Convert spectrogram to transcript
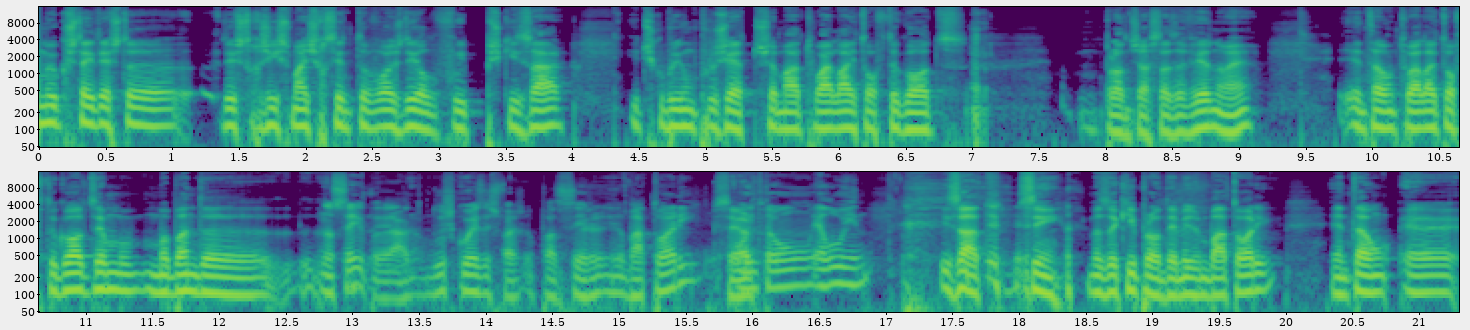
Como eu gostei desta, deste registro mais recente da voz dele, fui pesquisar e descobri um projeto chamado Twilight of the Gods. Pronto, já estás a ver, não é? Então, Twilight of the Gods é uma, uma banda. Não sei, há duas coisas. faz- Pode ser Batori Certo. ou então Halloween. Exato, sim, mas aqui pronto, é mesmo Batori. Então, é,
